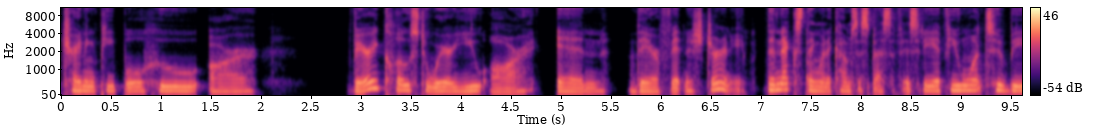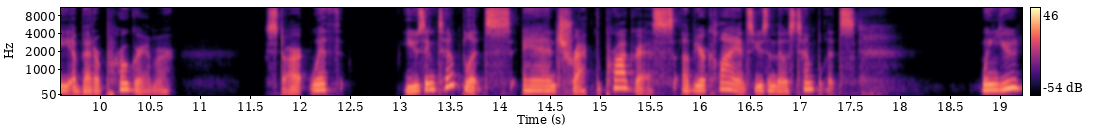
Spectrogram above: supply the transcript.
training people who are very close to where you are in their fitness journey. The next thing when it comes to specificity, if you want to be a better programmer, start with using templates and track the progress of your clients using those templates. When you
